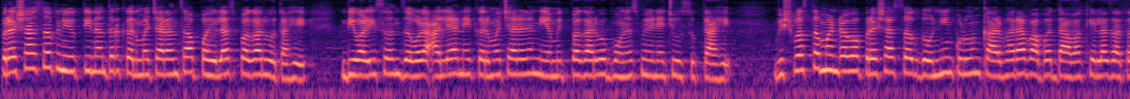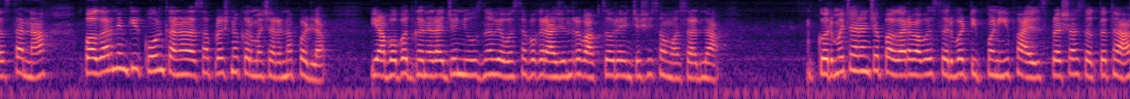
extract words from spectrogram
प्रशासक नियुक्तीनंतर कर्मचाऱ्यांचा पहिलाच पगार होत आहे. दिवाळी सण जवळ आल्याने कर्मचाऱ्यांना नियमित पगार व बोनस मिळण्याची उत्सुकता आहे. विश्वस्त मंडळ व प्रशासक दोन्हीकडून कारभाराबाबत दावा केला जात असताना पगार नेमकी कोण करणार असा प्रश्न कर्मचाऱ्यांना पडला. याबाबत गणराज्य न्यूजनं व्यवस्थापक राजेंद्र वागचौर यांच्याशी संवाद साधला. कर्मचाऱ्यांच्या पगाराबाबत सर्व टिप्पणी फाईल्स प्रशासक तथा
